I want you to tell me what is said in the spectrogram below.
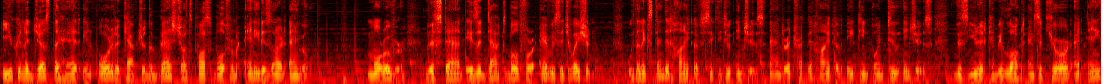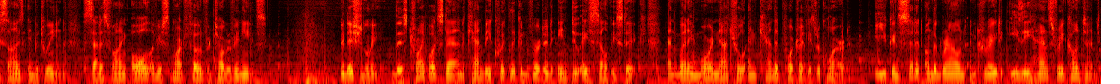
you can adjust the head in order to capture the best shots possible from any desired angle. Moreover, the stand is adaptable for every situation. With an extended height of 62 inches and a retracted height of 18.2 inches, this unit can be locked and secured at any size in between, satisfying all of your smartphone photography needs. Additionally, this tripod stand can be quickly converted into a selfie stick, and when a more natural and candid portrait is required, you can set it on the ground and create easy hands-free content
